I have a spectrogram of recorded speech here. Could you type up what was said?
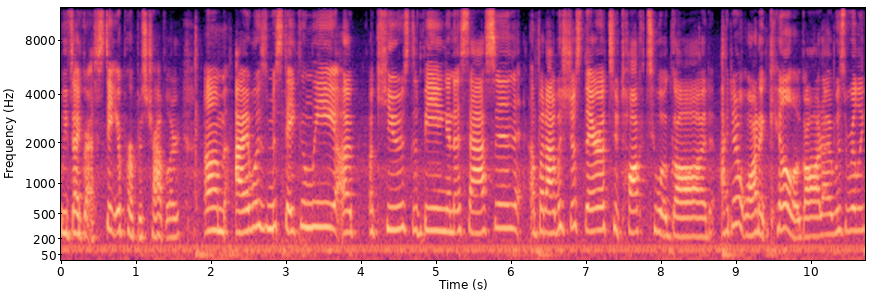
We've digressed. State your purpose, traveler. Um, I was mistakenly uh, accused of being an assassin, but I was just there to talk to a god. I didn't want to kill a god. I was really,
